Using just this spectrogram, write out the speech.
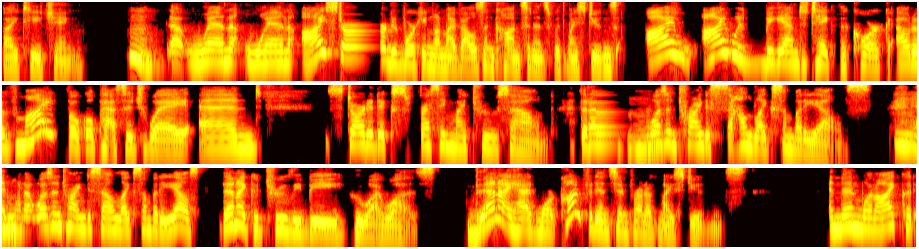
by teaching. Hmm. That when when I started working on my vowels and consonants with my students, I I would began to take the cork out of my vocal passageway and started expressing my true sound. That I mm. wasn't trying to sound like somebody else. Mm. And when. I wasn't trying to sound like somebody else, then I could truly be who I was. Then I had more confidence in front of my students. And then when I could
